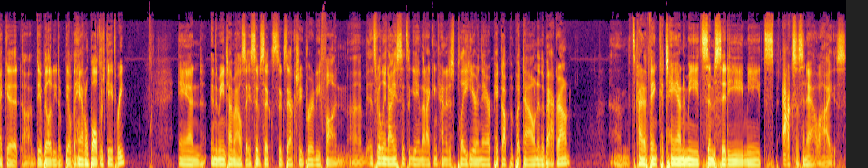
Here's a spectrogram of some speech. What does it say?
I get uh, the ability to be able to handle Baldur's Gate 3. And in the meantime, I'll say Civ 6 is actually pretty fun. Uh, it's really nice. It's a game that I can kind of just play here and there, pick up and put down in the background. Um, it's kind of think Catan meets SimCity meets Axis and Allies,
